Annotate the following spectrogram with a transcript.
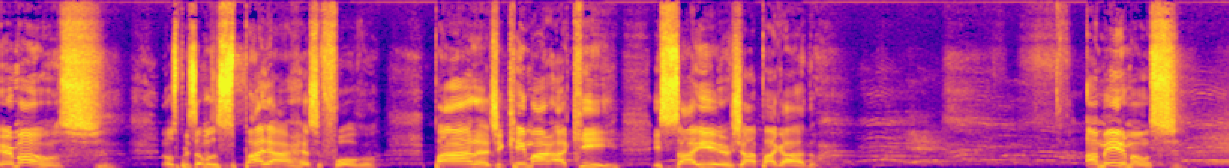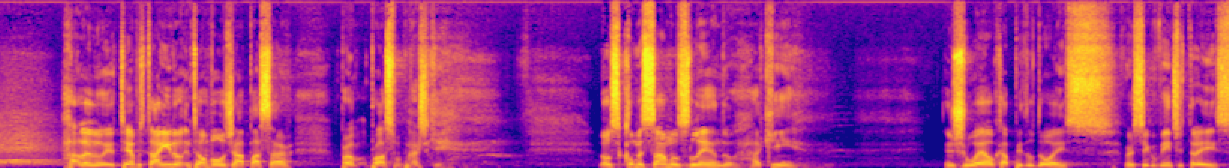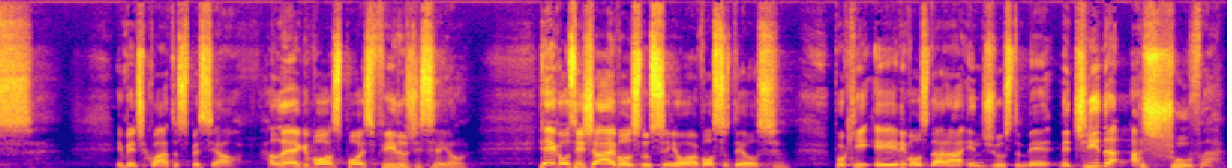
Irmãos, nós precisamos espalhar esse fogo. Para de queimar aqui e sair já apagado. Amém, irmãos? Amém. Aleluia. O tempo está indo, então vou já passar para a próxima parte aqui. Nós começamos lendo aqui em Joel capítulo 2, versículo 23 e 24, especial. Alegre-vos, pois, filhos de Sião Regozijai-vos no Senhor, vosso Deus, porque Ele vos dará em justa medida a chuva,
